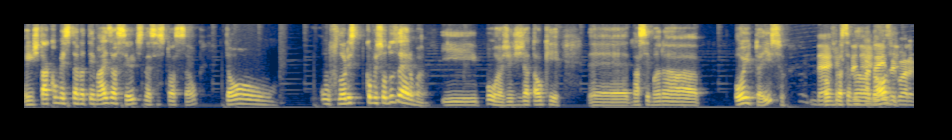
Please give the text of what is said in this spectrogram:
a gente tá começando a ter mais acertos nessa situação. Então, o Flores começou do zero, mano. E, porra, a gente já tá o quê? É, na semana 8, é isso? 10, Vamos pra semana 9? Agora.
